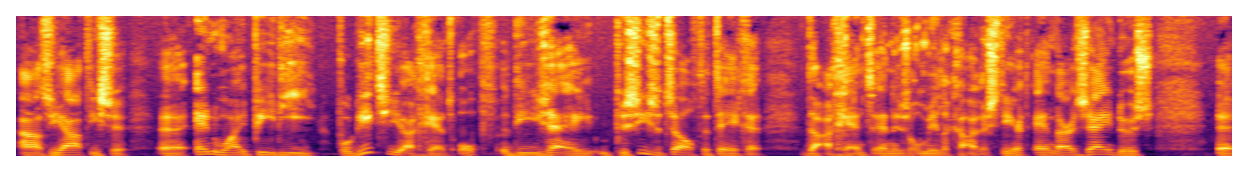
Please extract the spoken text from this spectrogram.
Aziatische uh, NYPD-politieagent op. Die zei precies hetzelfde tegen de agent en is onmiddellijk gearresteerd. En daar zijn dus uh,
